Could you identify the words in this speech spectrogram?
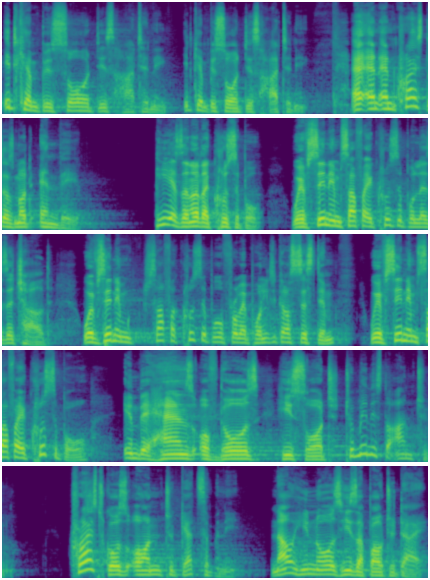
it can be so disheartening. It can be so disheartening. And, and, and Christ does not end there. He has another crucible We've seen him suffer a crucible as a child. We've seen him suffer crucible from a political system. We've seen him suffer a crucible in the hands of those he sought to minister unto. Christ goes on to Gethsemane. Now he knows he's about to die.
